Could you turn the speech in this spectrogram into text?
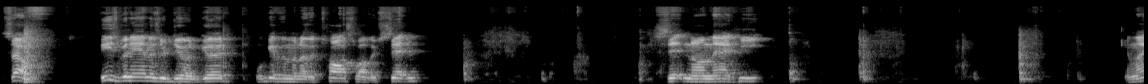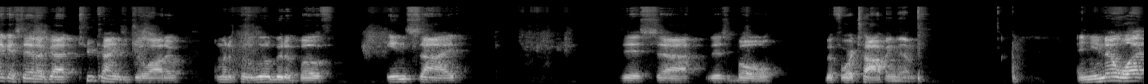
So, these bananas are doing good. We'll give them another toss while they're sitting. Sitting on that heat. And like I said, I've got two kinds of gelato. I'm going to put a little bit of both inside this uh, this bowl before topping them. And you know what?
